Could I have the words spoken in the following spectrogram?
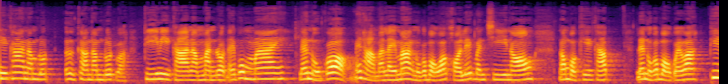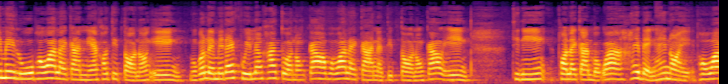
มีค่าน้ำรถเออค่าน้ำรถวะพี่มีค่าน้ำมันรถไอ้ผมไม่แล้วหนูก็ไม่ถามอะไรมากหนูก็บอกว่าขอเลขบัญชีน้อง น้องบอกเคครับ แล้วหนูก็บอกไปว่า พี่ไม่รู้เพราะว่ารายการเนี้ยเขาติดต่อน้องเอง หนูก็เลยไม่ได้คุยเรื่องค่าตัวน้องก้าวเพราะว่ารายการน่ะติดต่อน้องก้าวเอง ทีนี้พอรายการบอกว่าให้แบ่งให้หน่อย เพราะว่า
